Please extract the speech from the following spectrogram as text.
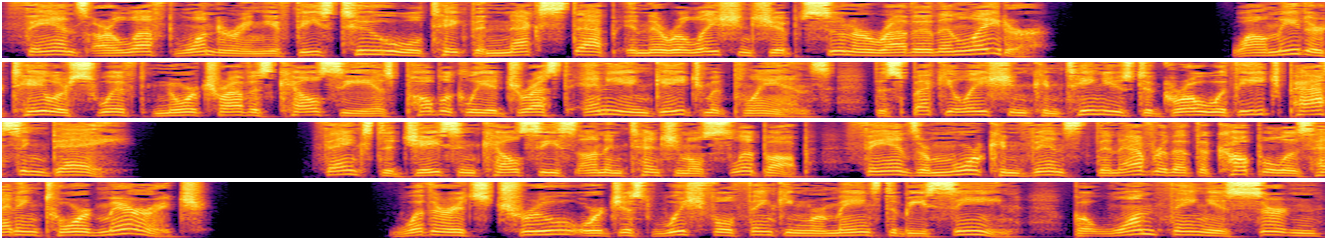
fans are left wondering if these two will take the next step in their relationship sooner rather than later. While neither Taylor Swift nor Travis Kelce has publicly addressed any engagement plans, the speculation continues to grow with each passing day. Thanks to Jason Kelce's unintentional slip-up, fans are more convinced than ever that the couple is heading toward marriage. Whether it's true or just wishful thinking remains to be seen, but one thing is certain,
